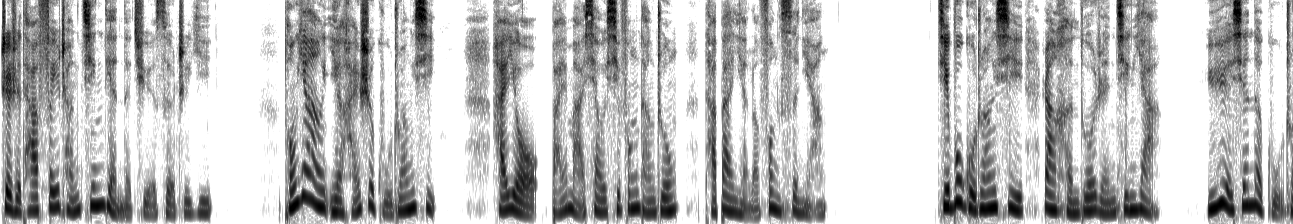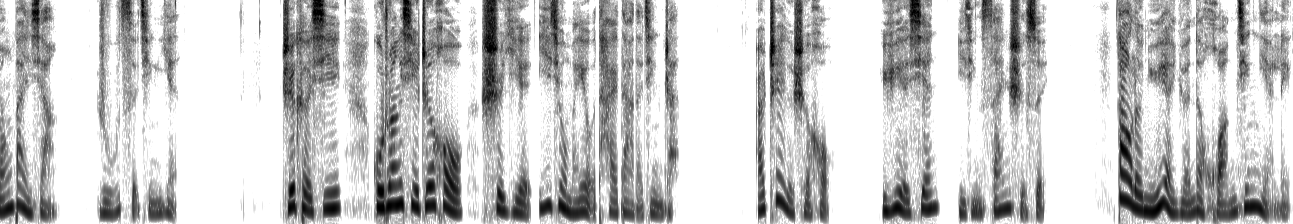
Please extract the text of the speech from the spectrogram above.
这是她非常经典的角色之一。同样也还是古装戏，还有《白马啸西风》当中，她扮演了凤四娘。几部古装戏让很多人惊讶，于月仙的古装扮相如此惊艳。只可惜，古装戏之后事业依旧没有太大的进展，而这个时候，于月仙已经三十岁，到了女演员的黄金年龄。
